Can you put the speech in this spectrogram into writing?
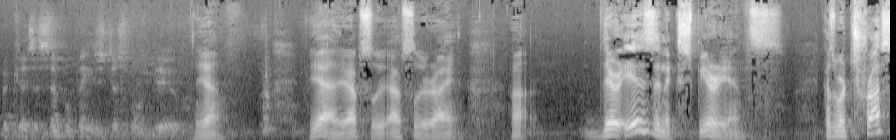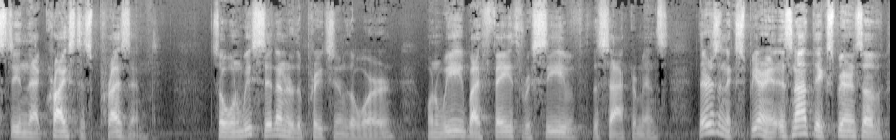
because the simple things just won't do. Yeah, yeah, you're absolutely absolutely right. Uh, there is an experience because we're trusting that Christ is present. So when we sit under the preaching of the word, when we by faith receive the sacraments, there's an experience. It's not the experience of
